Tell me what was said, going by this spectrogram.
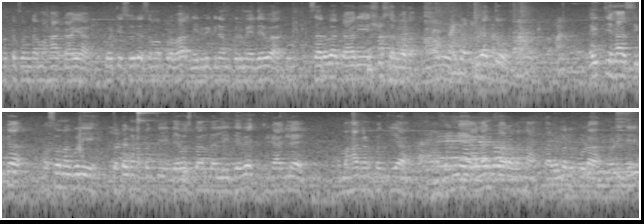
ವಕ್ರತುಂಡ ಮಹಾಕಾಯ ಕೋಟಿ ಸೂರ್ಯ ಸಮಪ್ರಭ ನಿರ್ವಿಘ್ನಂ ಕುರುಮೆ ದೇವ ಸರ್ವ ಕಾರ್ಯೇಶು ಸರ್ವದ. ನಾವು ಇವತ್ತು ಐತಿಹಾಸಿಕ ಬಸವನಗುಡಿ ದೊಡ್ಡ ಗಣಪತಿ ದೇವಸ್ಥಾನದಲ್ಲಿ ಇದ್ದೇವೆ. ಈಗಾಗಲೇ ಮಹಾಗಣಪತಿಯ ಬೆಣ್ಣೆ ಬೆಣ್ಣೆಯ ಅಲಂಕಾರವನ್ನು ತಾವೆಲ್ಲರೂ ಕೂಡ ನೋಡಿದ್ದೀರಿ.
